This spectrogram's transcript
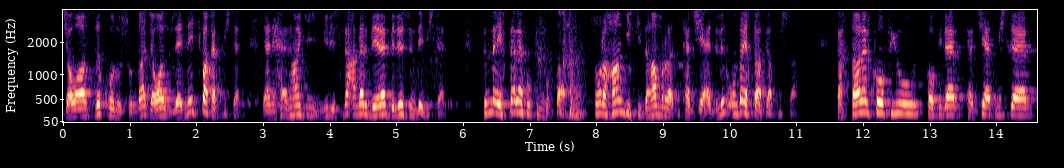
cevazı konusunda cevaz üzerine ittifak etmişler. Yani herhangi birisine amel verebilirsin demişler. Sümme ihtelefu fil muhtar. Sonra hangisi daha tercih edilir? Onda ihtilaf yapmışlar. Fehtarel kofiyun. Kofiler tercih etmişler.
